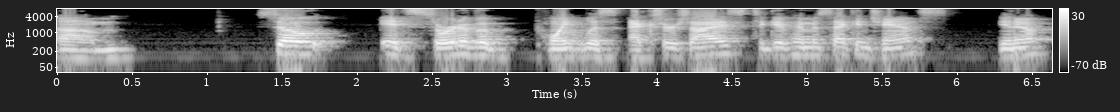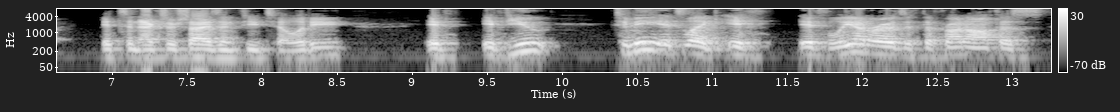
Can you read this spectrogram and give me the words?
Um, so it's sort of a pointless exercise to give him a second chance. You know, it's an exercise in futility if if you to me it's like if if Leon Rose if the front office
